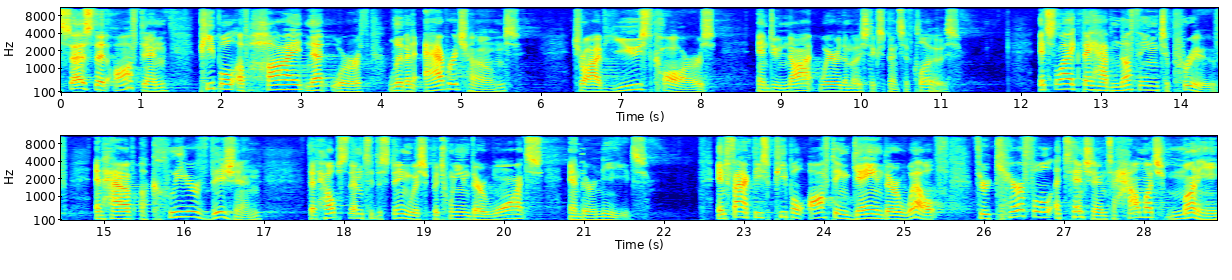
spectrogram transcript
says that often people of high net worth live in average homes, drive used cars, and do not wear the most expensive clothes. It's like they have nothing to prove and have a clear vision that helps them to distinguish between their wants and their needs. In fact, these people often gain their wealth through careful attention to how much money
